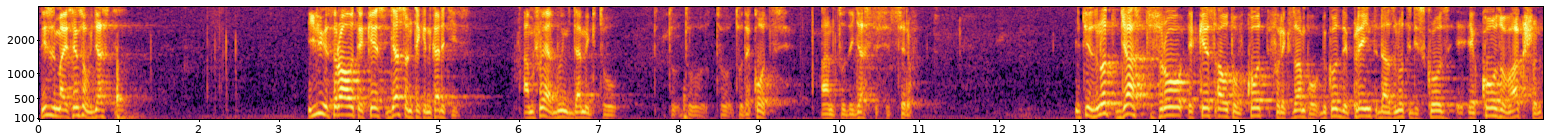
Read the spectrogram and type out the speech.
This is my sense of justice. If you throw out a case just on technicalities, I'm sure you're doing damage to, to, to, to, to the courts and to the justice itself. It is not just to throw a case out of court, for example, because the plaintiff does not disclose a cause of action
